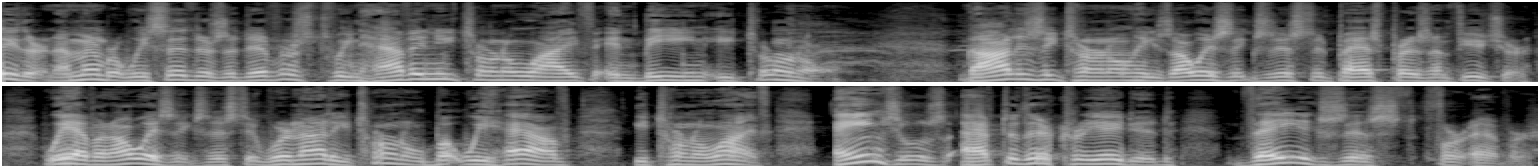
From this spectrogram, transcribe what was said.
either. Now remember, we said there's a difference between having eternal life and being eternal. God is eternal. He's always existed, past, present, future. We haven't always existed. We're not eternal, but we have eternal life. Angels, after they're created, they exist forever.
